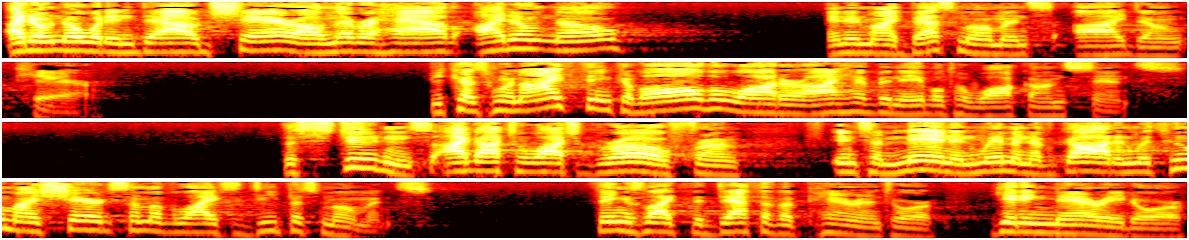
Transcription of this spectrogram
I don't know what endowed share I'll never have. I don't know. And in my best moments, I don't care. Because when I think of all the water I have been able to walk on since, the students I got to watch grow from into men and women of God and with whom I shared some of life's deepest moments. Things like the death of a parent or getting married or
